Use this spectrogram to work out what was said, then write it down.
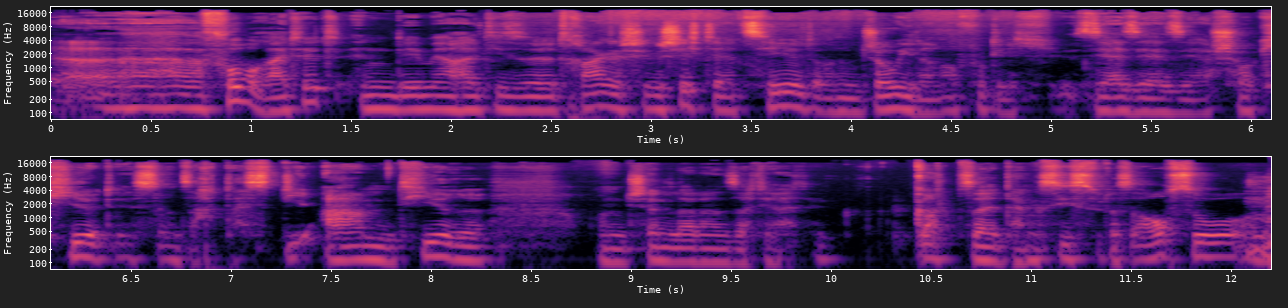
äh, vorbereitet, indem er halt diese tragische Geschichte erzählt und Joey dann auch wirklich sehr, sehr, sehr schockiert ist und sagt, dass die armen Tiere und Chandler dann sagt, ja, Gott sei Dank siehst du das auch so und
